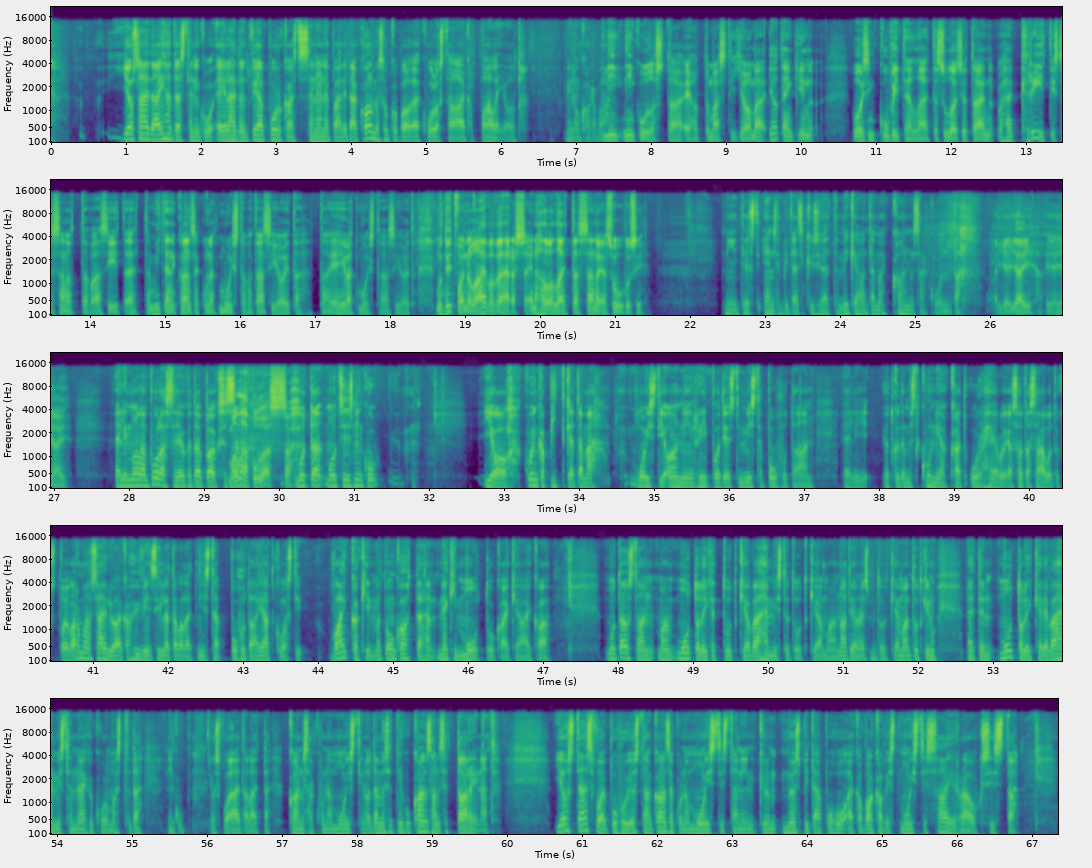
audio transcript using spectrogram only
jos lähdetään ihan tästä, niin kuin, ei lähdetä nyt vielä purkaa sitä sen enempää, niin tämä kolme sukupolvea kuulostaa aika paljolta. Minun korvaan. Niin, niin kuulostaa ehdottomasti, joo. Mä jotenkin voisin kuvitella, että sulla olisi jotain vähän kriittistä sanottavaa siitä, että miten kansakunnat muistavat asioita tai eivät muista asioita. Mutta nyt voin olla aivan väärässä, en halua laittaa sanoja suuhusi. Niin tietysti ensin pitäisi kysyä, että mikä on tämä kansakunta. Ai ai ai, ai ai ai. Eli me ollaan pulassa joka tapauksessa. Me ollaan pulassa. Mutta, mutta siis niin kuin, joo, kuinka pitkä tämä muisti on, niin riippuu tietysti mistä puhutaan. Eli jotkut tämmöiset kunniakkaat urheilu- ja sotasaavutukset voi varmaan säilyä aika hyvin sillä tavalla, että niistä puhutaan jatkuvasti. Vaikkakin, mä tuun kohta tähän, nekin muuttuu kaiken aikaa. Mun tausta on, mä oon muuttoliiketutkija, vähemmistötutkija, mä oon nationalismitutkija. Mä oon tutkinut näiden muuttoliikkeiden vähemmistön näkökulmasta tätä, niin kuin, jos voi ajatella, että kansakunnan muisti. No tämmöiset niin kansalliset tarinat. Jos tässä voi puhua jostain kansakunnan muistista, niin kyllä myös pitää puhua aika vakavista muistisairauksista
